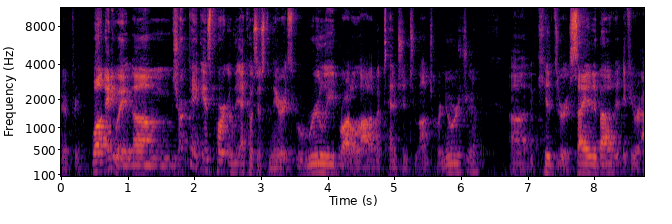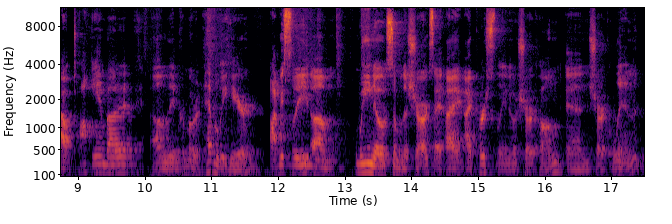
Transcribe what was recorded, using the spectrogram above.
Yeah, pretty much. Well, anyway, um, Shark Tank is part of the ecosystem here. It's really brought a lot of attention to entrepreneurship. Uh, the kids are excited about it. If you're out talking about it, um, they promote it heavily here. Obviously, um, we know some of the sharks. I, I, I personally know Shark Hung and Shark Linh,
